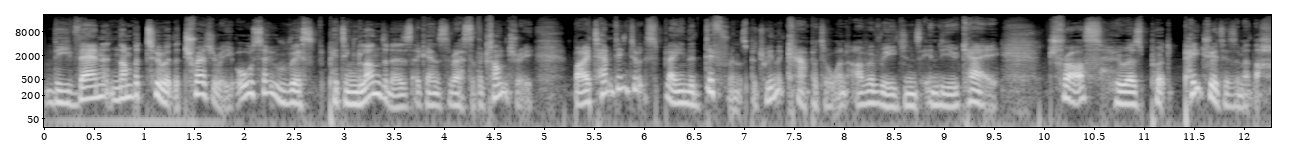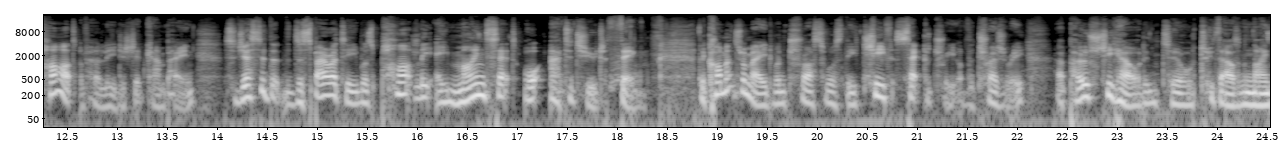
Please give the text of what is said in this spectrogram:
the then number two at the Treasury also risked pitting Londoners against the rest of the country by attempting to explain the difference between the capital and other regions in the UK. Truss, who has put patriotism at the heart of her leadership campaign, suggested that the disparity was partly a mindset or attitude thing. The comments were made when Truss was the Chief Secretary of the Treasury, a post she held until 2019.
